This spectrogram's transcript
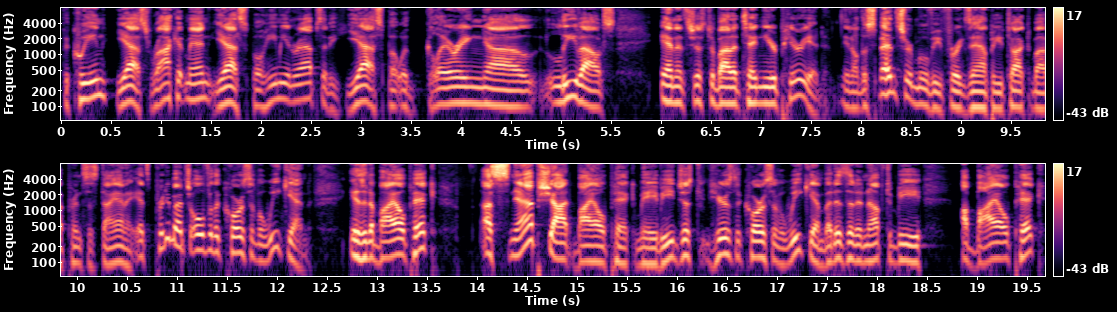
The Queen, yes. Rocket Man, yes. Bohemian Rhapsody, yes, but with glaring uh, leave outs. And it's just about a 10 year period. You know, the Spencer movie, for example, you talked about Princess Diana. It's pretty much over the course of a weekend. Is it a biopic? A snapshot biopic, maybe. Just here's the course of a weekend. But is it enough to be a biopic?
